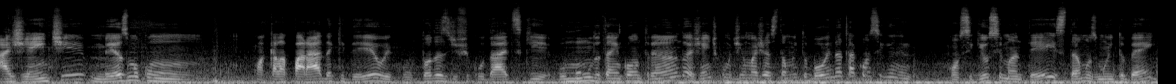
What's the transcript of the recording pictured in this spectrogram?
a gente, mesmo com, com aquela parada que deu e com todas as dificuldades que o mundo está encontrando, a gente, como tinha uma gestão muito boa, ainda está conseguindo, conseguiu se manter, estamos muito bem.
